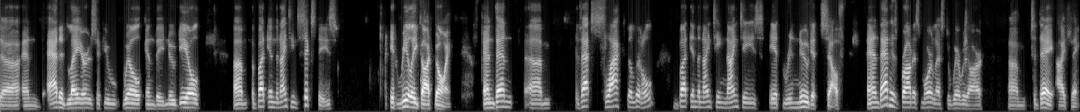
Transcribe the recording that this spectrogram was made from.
uh, and added layers, if you will, in the New Deal. Um, but in the 1960s, it really got going, and then um, that slacked a little. But in the 1990s, it renewed itself And that has brought us more or less to where we are um, today, I think.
